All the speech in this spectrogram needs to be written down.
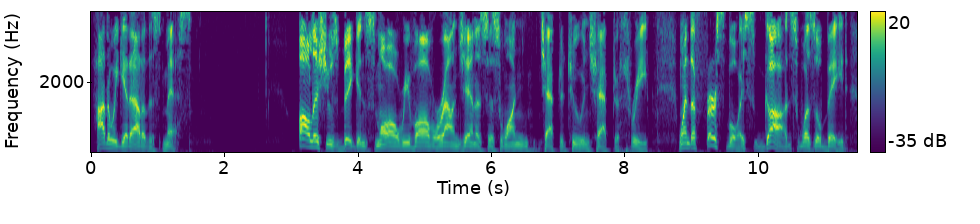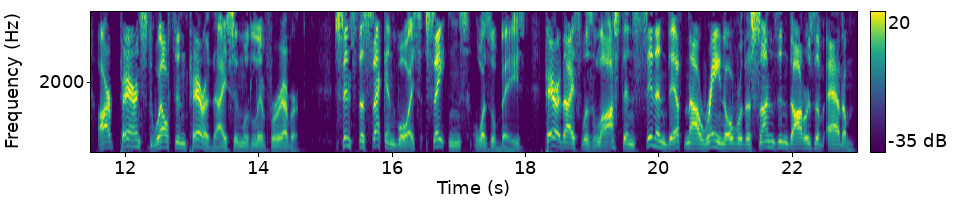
how do we get out of this mess? All issues big and small revolve around Genesis 1, chapter 2, and chapter 3. When the first voice, God's, was obeyed, our parents dwelt in paradise and would live forever. Since the second voice, Satan's, was obeyed, paradise was lost, and sin and death now reign over the sons and daughters of Adam.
